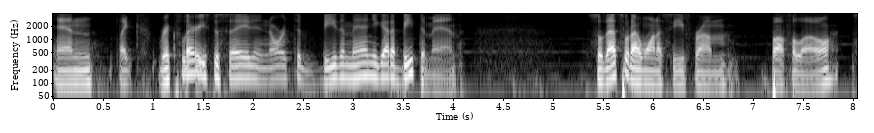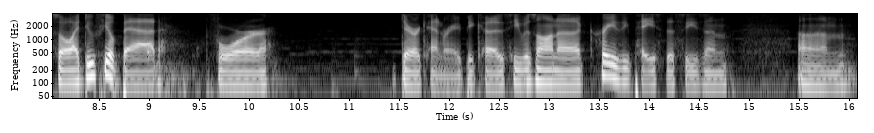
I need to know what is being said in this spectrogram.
And like Ric Flair used to say, in order to be the man, you got to beat the man. So that's what I want to see from Buffalo. So I do feel bad for Derrick Henry because he was on a crazy pace this season. Um,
